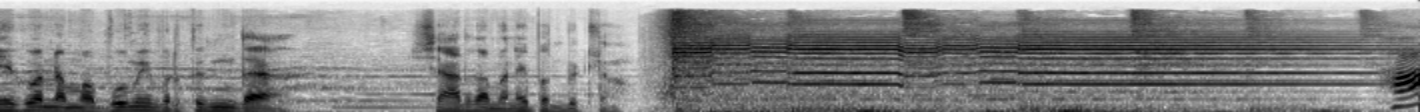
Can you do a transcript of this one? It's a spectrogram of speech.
ಹೇಗೋ ನಮ್ಮ ಭೂಮಿ ವ್ರತದಿಂದ ಶಾರದಾ ಮನೆ ಬಂದ್ಬಿಟ್ಲು. ಹಾ,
